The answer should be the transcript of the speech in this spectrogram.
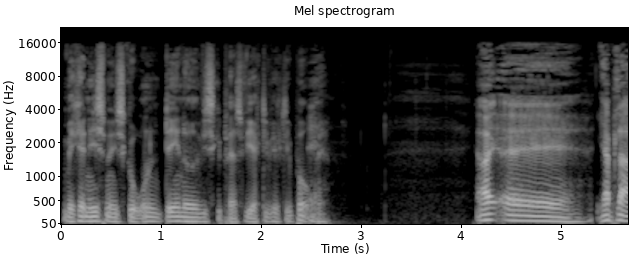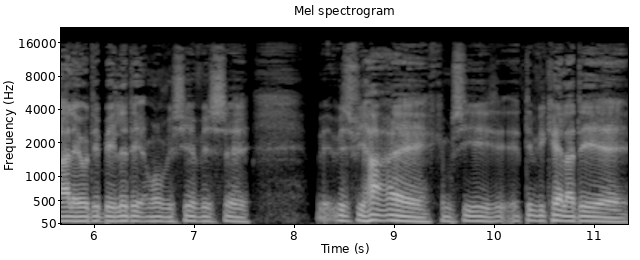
mekanisme i skolen, det er noget, vi skal passe virkelig, virkelig på Ja. med. Jeg, øh, jeg plejer at lave det billede der, hvor vi siger, hvis, øh, hvis vi har, øh, kan man sige, det vi kalder det, øh,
